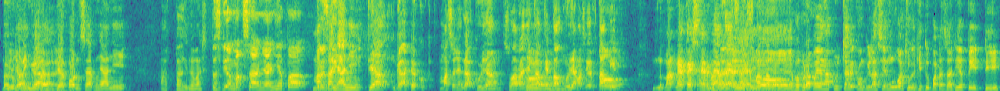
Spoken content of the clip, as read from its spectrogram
baru Meninggal, meninggal iya, dia iya. konser nyanyi apa gitu mas Terus dia maksa nyanyi apa? maksa berhenti? nyanyi dia nggak ada maksudnya nggak goyang suaranya nggak Oh. ketok goyang mas Ir. tapi Oh. Netes air mata. Netes air iya, mata. iya, iya. Beberapa yang aku cari kompilasi yang luar juga gitu pada saat dia PD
